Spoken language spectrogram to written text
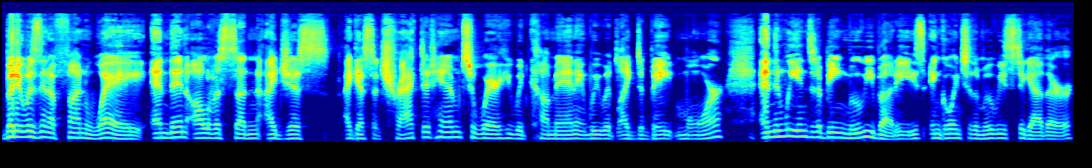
but it was in a fun way. And then all of a sudden, I just I guess attracted him to where he would come in and we would like debate more. And then we ended up being movie buddies and going to the movies together.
